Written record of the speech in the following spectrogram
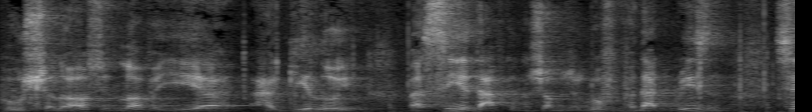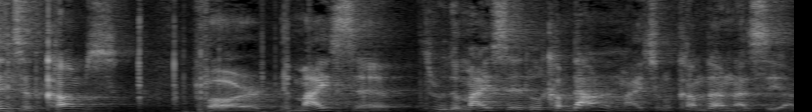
who shall also love a year hagilui vasiya dafka neshama zengufim. For that reason, since it comes for the Maisa through the Maisa, it'll come down in Maisa. It'll come down in Asiya.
